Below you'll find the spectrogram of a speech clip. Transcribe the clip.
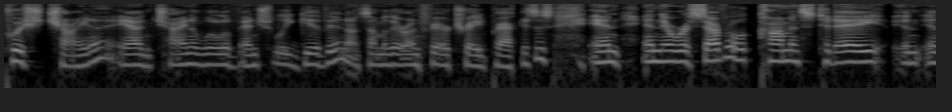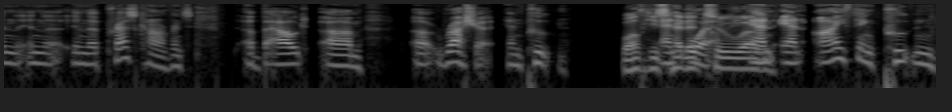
push China, and China will eventually give in on some of their unfair trade practices. And and there were several comments today in in, in the in the press conference about um, uh, Russia and Putin. Well, he's headed oil. to um... and and I think Putin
